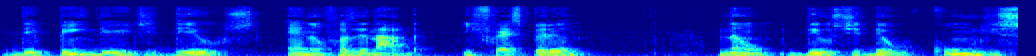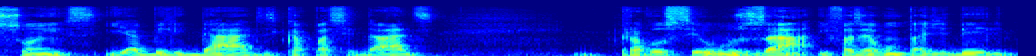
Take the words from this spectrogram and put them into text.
depender de Deus é não fazer nada e ficar esperando. Não, Deus te deu condições e habilidades e capacidades para você usar e fazer a vontade dele.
